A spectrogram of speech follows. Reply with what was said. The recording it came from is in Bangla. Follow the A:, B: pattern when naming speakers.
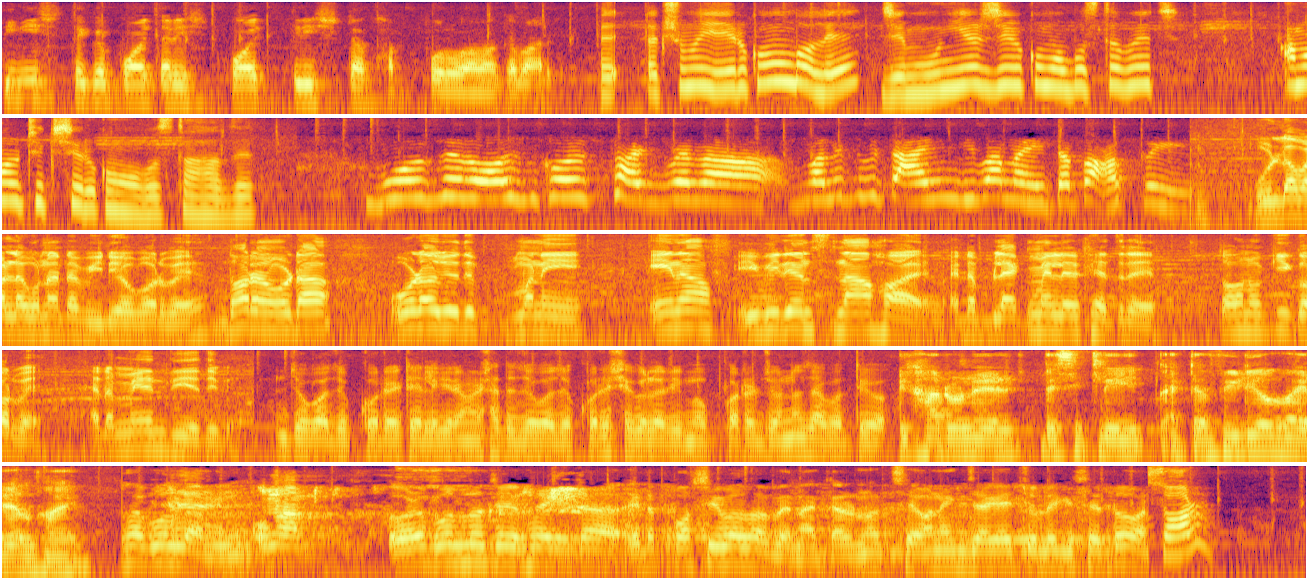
A: তিরিশ থেকে পঁয়তাল্লিশ, পঁয়ত্রিশটা থাপ্পড়ও আমাকে মারে
B: একসময় এরকম বলে যে মুনিয়ার যেরকম অবস্থা হয়েছে, আমারও ঠিক সেরকম অবস্থা হবে।
C: বলছে রসকস থাকবে না। মানে তুমি টাইম দিবা না এটা তো আছেই।
D: উল্টাপাল্টা কোনো একটা ভিডিও করবে। ধরেন ওটা ওটাও যদি মানে এনাফ এভিডেন্স না হয় এটা ব্ল্যাকমেলের ক্ষেত্রে তখন কী করবে? একটা মেন দিয়ে দিবে।
E: যোগাযোগ করে টেলিগ্রামের সাথে যোগাযোগ করে সেগুলো রিমুভ করার জন্য যাবতীয়
F: হারুনের বেসিক্যালি একটা ভিডিও ভাইরাল হয়।
G: কথা বললাম। ওরা বলল যে ভাই এটা এটা পসিবল হবে না কারণ হচ্ছে অনেক জায়গায় চলে গেছে তো।
H: বছর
